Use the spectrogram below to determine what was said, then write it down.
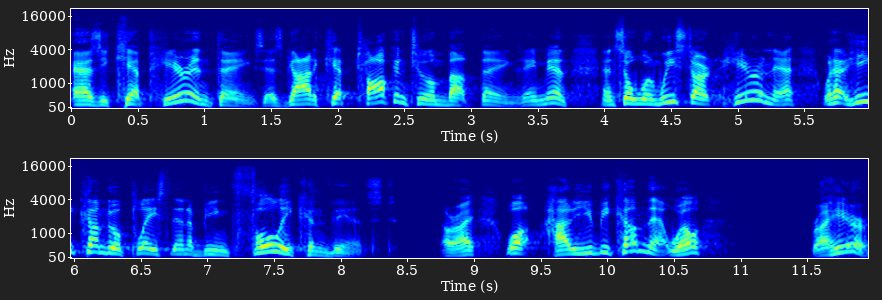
as he kept hearing things, as God kept talking to him about things, amen. And so when we start hearing that, what he come to a place then of being fully convinced, All right? Well, how do you become that? Well, right here.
